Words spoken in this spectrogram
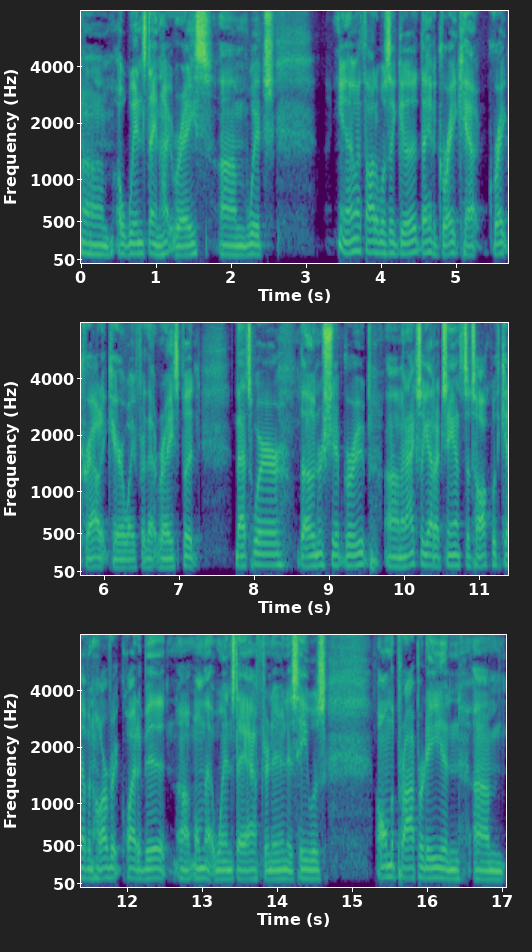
um, a Wednesday night race which you know, I thought it was a good. They had a great ca- great crowd at Caraway for that race, but that's where the ownership group um, and I actually got a chance to talk with Kevin Harvick quite a bit um, on that Wednesday afternoon as he was on the property and. Um,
